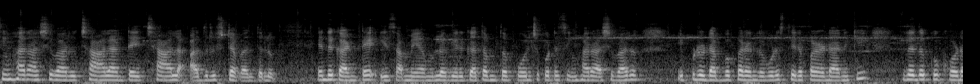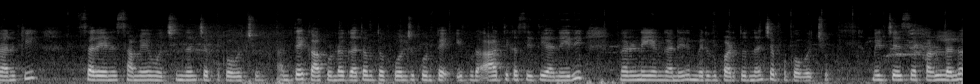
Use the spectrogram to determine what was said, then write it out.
సింహరాశి వారు చాలా అంటే చాలా అదృష్టవంతులు. ఎందుకంటే ఈ సమయంలో వీరి గతంతో పోల్చుకుంటే సింహరాశి వారు ఇప్పుడు డబ్బు పరంగా కూడా స్థిరపడడానికి నిలదొక్కుకోవడానికి సరైన సమయం వచ్చిందని చెప్పుకోవచ్చు. అంతేకాకుండా గతంతో పోల్చుకుంటే ఇప్పుడు ఆర్థిక స్థితి అనేది గణనీయంగా అనేది మెరుగుపడుతుందని చెప్పుకోవచ్చు. మీరు చేసే పనులలో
